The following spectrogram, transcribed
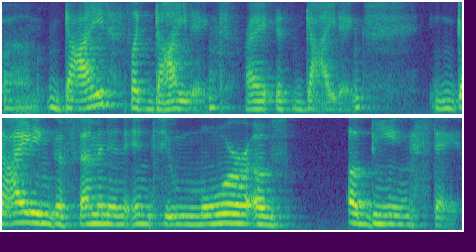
um, guide it's like guiding right? It's guiding. Guiding the feminine into more of a being state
